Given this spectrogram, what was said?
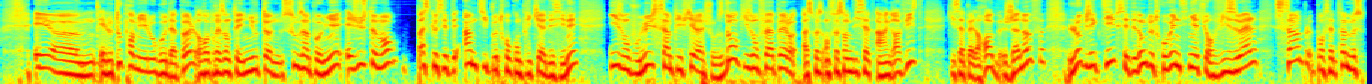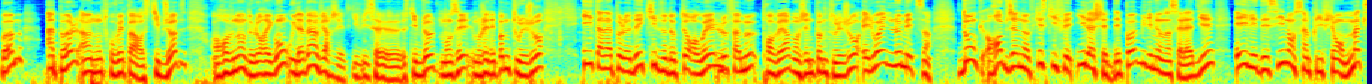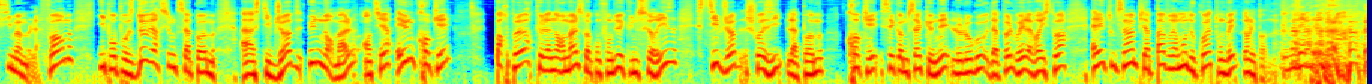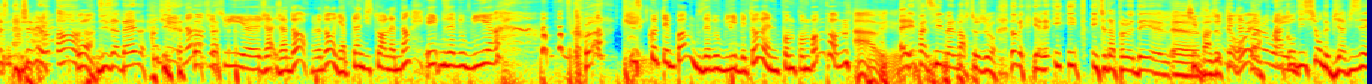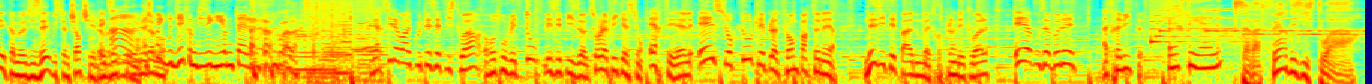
Et, euh, le tout premier logo d'Apple représentait Newton sous un pommier. Et justement, parce que c'était un petit peu trop compliqué à dessiner, ils ont voulu simplifier la chose. Donc, ils ont fait appel à, en 77 à un graphiste qui s'appelle Rob Janoff. L'objectif, c'était donc de trouver une signature visuelle simple pour cette fameuse pomme. Apple, un nom trouvé par Steve Jobs, en revenant de l'Oregon où il avait un verger. Euh, Steve Jobs mangeait des pommes tous les jours. Eat an apple a day, keep the doctor away, le fameux proverbe, manger une pomme tous les jours, éloigne le médecin. Donc, Rob Janoff, qu'est-ce qu'il fait? Il achète des pommes, il les met dans un saladier et il les dessine en simplifiant au maximum la forme. Il propose deux versions de sa pomme à Steve Jobs, une normale, entière, et une croquée. Par peur que la normale soit confondue avec une cerise, Steve Jobs choisit la pomme croquée. C'est comme ça que naît le logo d'Apple. Vous voyez la vraie histoire. Elle est toute simple, il n'y a pas vraiment de quoi tomber dans les pommes. Vous avez- J'ai vu le 1 Voilà. d'Isabelle. Non, non, je suis, euh, j'a- j'adore, j'adore. Il y a plein d'histoires là-dedans. Et vous avez oublié. Quoi Côté pomme, vous avez oublié Beethoven. Pomme, pomme, pomme, pomme. Ah oui. Elle est facile, mais elle marche toujours. Non, mais il y a le It, it an apple a day. euh, Keep the enfin, doctor the away. doctor away. à condition de bien viser, comme disait Winston Churchill. Exactement. Ah, je croyais Évidemment. que vous disiez comme disait Guillaume Tell. Voilà. Merci d'avoir écouté cette histoire. Retrouvez tous les épisodes sur l'application RTL et sur toutes les plateformes partenaires. N'hésitez pas à nous mettre plein d'étoiles et à vous abonner. À très vite. RTL. Ça va faire des histoires.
